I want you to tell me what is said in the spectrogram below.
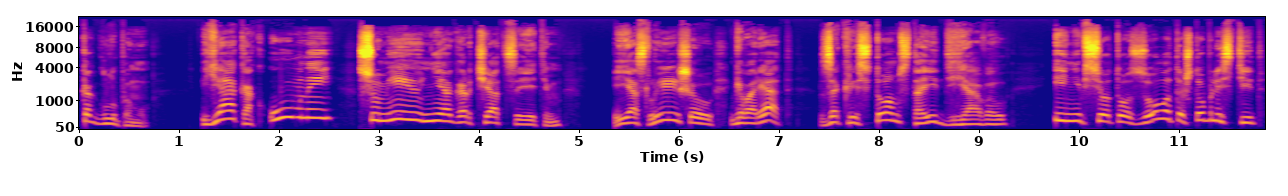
как глупому, я, как умный, сумею не огорчаться этим — и я слышал, говорят, за крестом стоит дьявол, и не все то золото, что блестит.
